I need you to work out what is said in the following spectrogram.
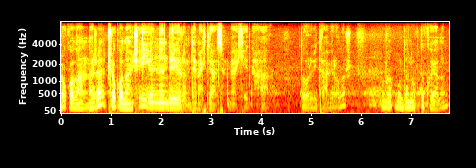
Çok olanları, çok olan şeyi yönlendiriyorum demek lazım. Belki daha doğru bir tabir olur. Buna burada nokta koyalım.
